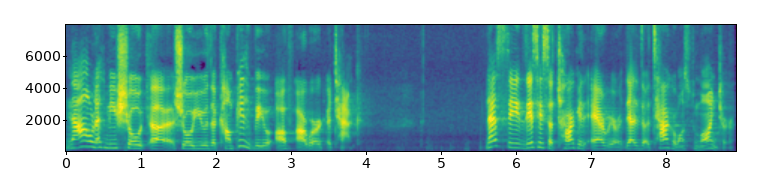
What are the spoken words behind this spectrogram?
Now let me show, uh, show you the complete view of our attack. Let's say this is a target area that the attacker wants to monitor.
